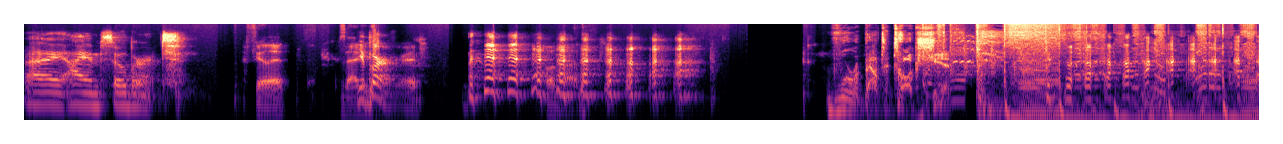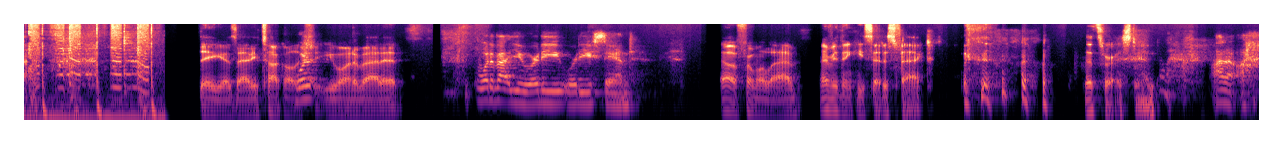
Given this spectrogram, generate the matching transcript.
I I am so burnt. I feel it. Is that You even burnt. Hold on. We're about to talk shit. There you go, Zaddy. Talk all the What- shit you want about it. what about you? Where do you where do you stand? Oh, from a lab. Everything he said is fact. That's where I stand. I don't.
